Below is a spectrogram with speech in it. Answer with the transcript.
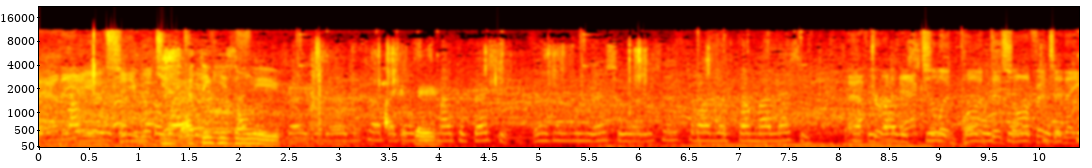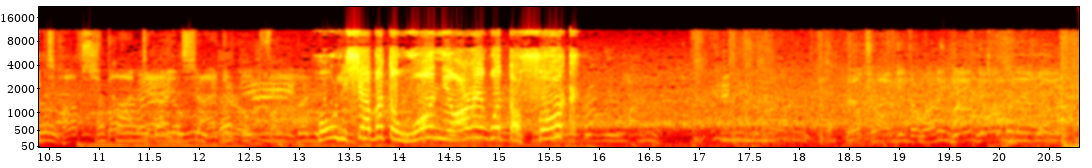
And the AFC with he's, I think he's only This my confession. After an excellent punt, this offense in a tough spot down inside their own five. Holy shit, I'm about the one yard line. What the fuck? They'll try and get the running game going with Elliott.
